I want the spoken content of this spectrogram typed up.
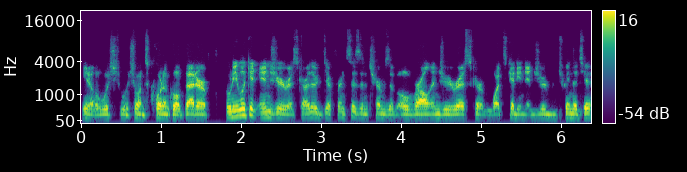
you know, which which one's quote unquote better. But when you look at injury risk, are there differences in terms of overall injury risk or what's getting injured between the two?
